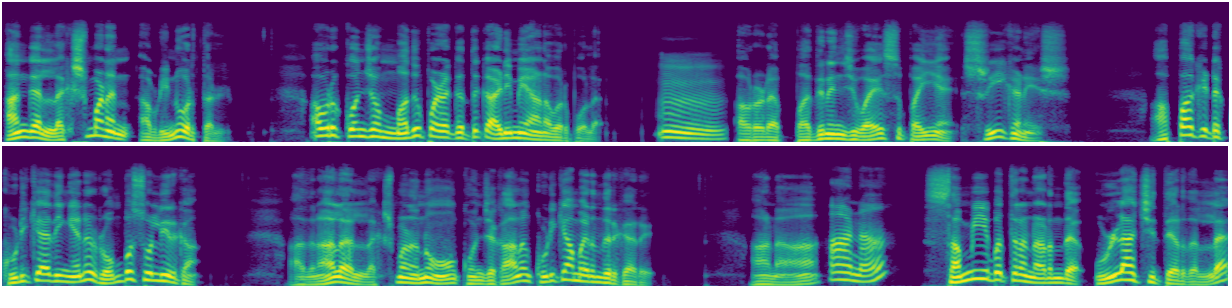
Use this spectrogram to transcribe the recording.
அங்க லக்ஷ்மணன் அப்படின்னு ஒருத்தள். அவர் கொஞ்சம் மது பழக்கத்துக்கு அடிமையானவர் போல. அவரோட பதினஞ்சு வயசு பையன் ஸ்ரீ கணேஷ். அப்பா கிட்ட குடிக்காதீங்கன்னு ரொம்ப சொல்லியிருக்கான். அதனால லக்ஷ்மணனும் கொஞ்ச காலம் குடிக்காம இருந்திருக்காரு. ஆனா ஆனா? சமீபத்துல நடந்த உள்ளாட்சி தேர்தல்ல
